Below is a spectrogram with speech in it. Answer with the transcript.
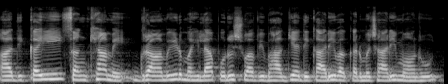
आदि कई संख्या में ग्रामीण महिला, पुरुष व विभागीय अधिकारी व कर्मचारी मौजूद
